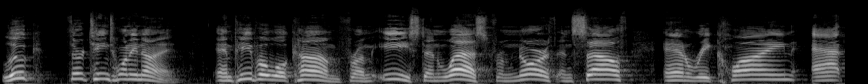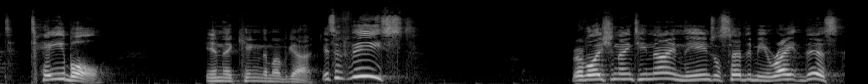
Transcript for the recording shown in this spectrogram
Luke 13 29. And people will come from east and west, from north and south, and recline at table in the kingdom of God. It's a feast. Revelation 19:9 the angel said to me write this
